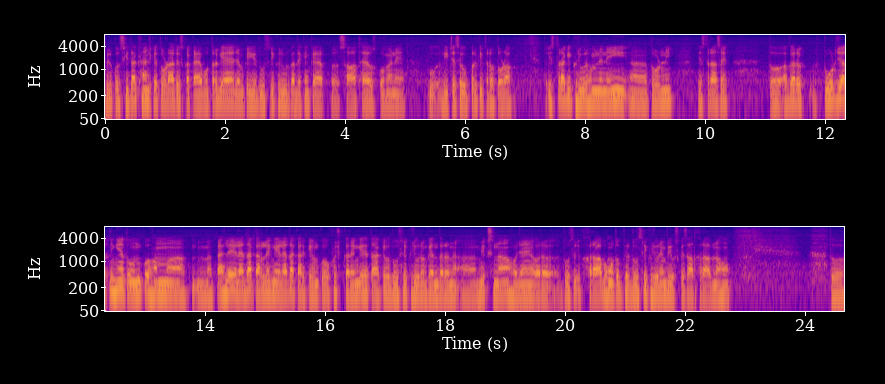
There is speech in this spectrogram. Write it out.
बिल्कुल सीधा खींच के तोड़ा है तो इसका कैप उतर गया है, जबकि ये दूसरी खजूर का देखें, कैप साथ है, उसको मैंने नीचे से ऊपर की तरफ़ तोड़ा। तो इस तरह की खजूर हमने नहीं तोड़नी, इस तरह से। तो अगर टूट जाती हैं तो उनको हम पहले अलहदा कर लेंगे, अलहदा करके उनको खुश करेंगे ताकि वो दूसरी खजूरों के अंदर मिक्स ना हो जाएँ और दूसरी ख़राब हों तो फिर दूसरी खजूरें भी उसके साथ ख़राब ना हों। तो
